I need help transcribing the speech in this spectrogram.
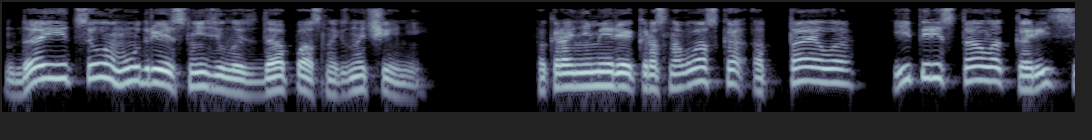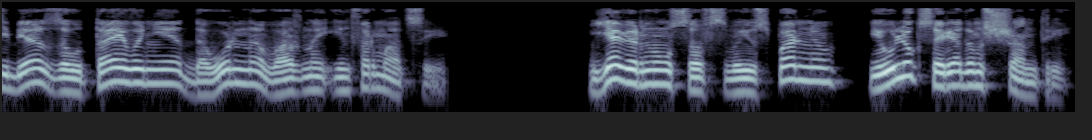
Да и целомудрие снизилось до опасных значений. По крайней мере, красновласка оттаяла и перестала корить себя за утаивание довольно важной информации. Я вернулся в свою спальню и улегся рядом с Шантри.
